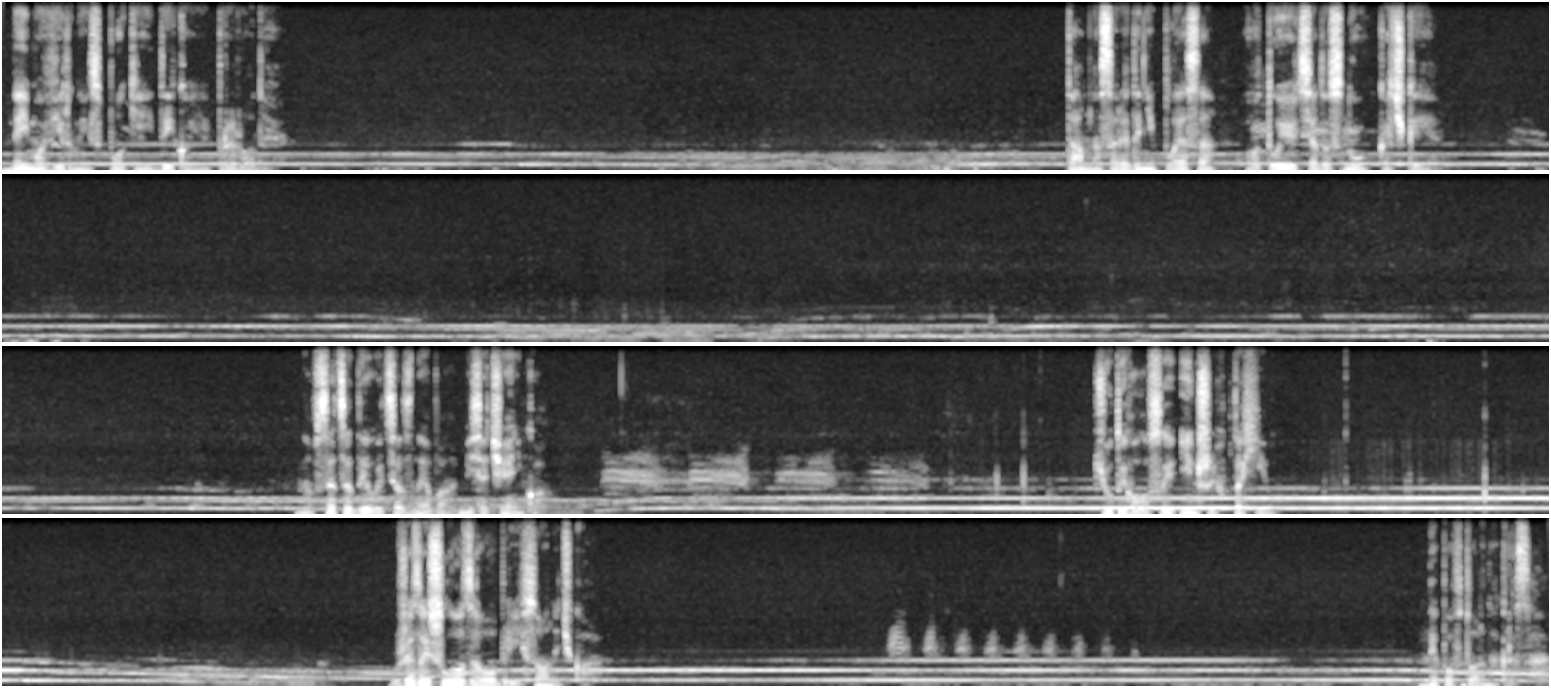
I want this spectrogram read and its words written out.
неймовірний спокій дикої природи. Там на середині плеса готуються до сну качки. На все це дивиться з неба місяченько. Чути голоси інших птахів. Уже зайшло за обрій сонечко. Неповторна краса.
